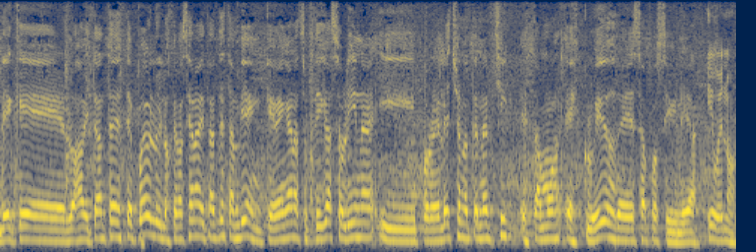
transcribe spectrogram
de que los habitantes de este pueblo y los que no sean habitantes también, que vengan a surtir gasolina y por el hecho de no tener chip, estamos excluidos de esa posibilidad. Y bueno,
